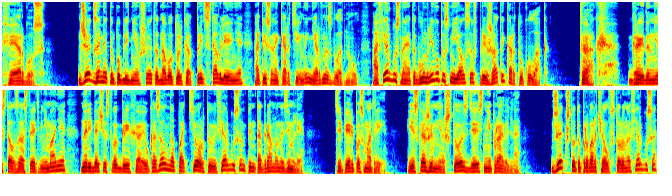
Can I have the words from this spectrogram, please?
«Фергус», Джек, заметно побледневший от одного только представления описанной картины, нервно сглотнул, а Фергус на это глумливо посмеялся в прижатый к рту кулак. «Так, Грейден не стал заострять внимание на ребячество греха и указал на подтертую Фергусом пентаграмму на земле. «Теперь посмотри и скажи мне, что здесь неправильно». Джек что-то проворчал в сторону Фергуса,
